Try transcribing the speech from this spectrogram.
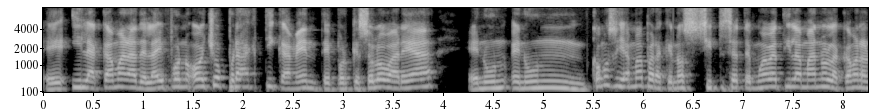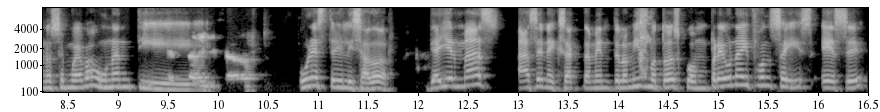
eh, y la cámara del iPhone 8 prácticamente, porque solo varía en un, en un, ¿cómo se llama? Para que no, si se te mueve a ti la mano, la cámara no se mueva, un anti... Estabilizador. Un estabilizador. De ahí en más, hacen exactamente lo mismo. Entonces, compré un iPhone 6S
